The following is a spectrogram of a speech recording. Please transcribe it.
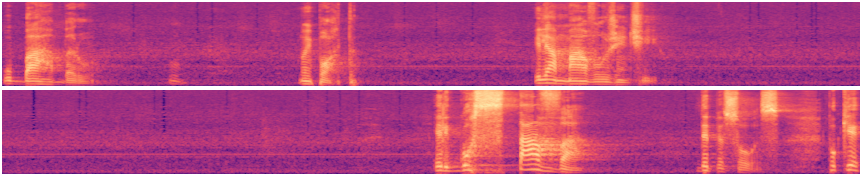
o bárbaro, não importa. Ele amava o gentio. Ele gostava de pessoas. Porque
